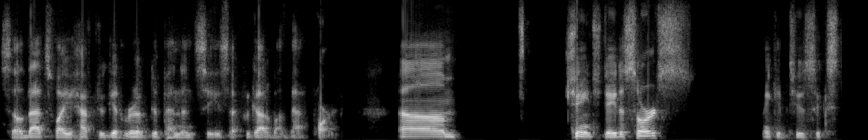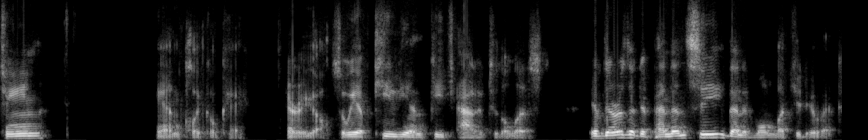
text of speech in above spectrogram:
So that's why you have to get rid of dependencies. I forgot about that part. Um, change data source, make it 216, and click OK. There you go. So we have Kiwi and Peach added to the list. If there is a dependency, then it won't let you do it.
